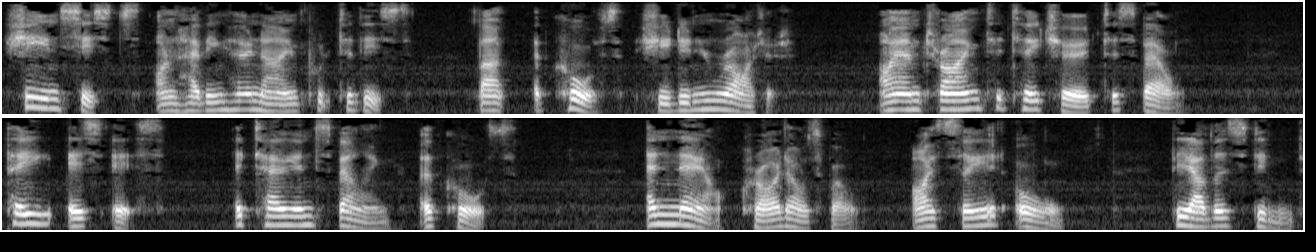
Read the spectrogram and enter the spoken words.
She insists on having her name put to this, but of course she didn't write it. I am trying to teach her to spell. P.S.S. Italian spelling, of course. "And now," cried Oswald, "I see it all." The others didn't.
